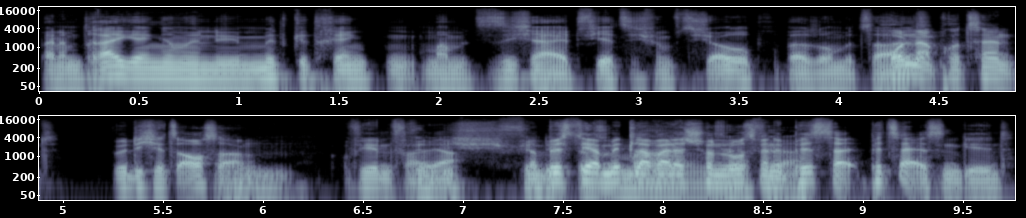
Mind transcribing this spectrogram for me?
bei einem Drei-Gänge-Menü mit Getränken mal mit Sicherheit 40, 50 Euro pro Person bezahlst. 100 Prozent, würde ich jetzt auch sagen. ähm, Auf jeden Fall, find ja. ich- Da bist du ja mittlerweile schon los, wenn du. Pizza, Pizza essen geht.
